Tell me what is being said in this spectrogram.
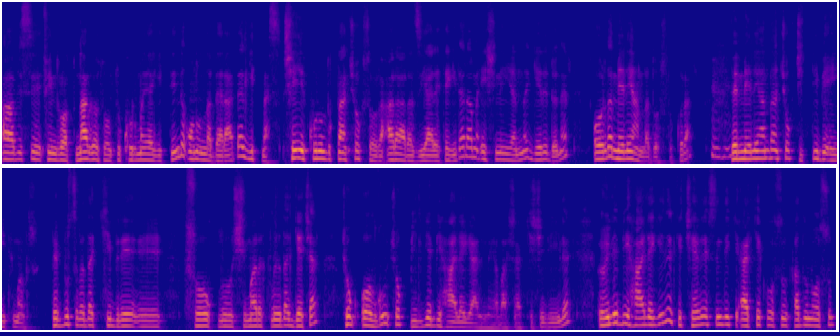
abisi Finrod Nargothrond'u kurmaya gittiğinde onunla beraber gitmez. Şehir kurulduktan çok sonra ara ara ziyarete gider ama eşinin yanına geri döner. Orada Melian'la dostluk kurar ve Melian'dan çok ciddi bir eğitim alır. Ve bu sırada kibri, e, soğukluğu, şımarıklığı da geçer. Çok olgun, çok bilge bir hale gelmeye başlar kişiliğiyle. Öyle bir hale gelir ki çevresindeki erkek olsun, kadın olsun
